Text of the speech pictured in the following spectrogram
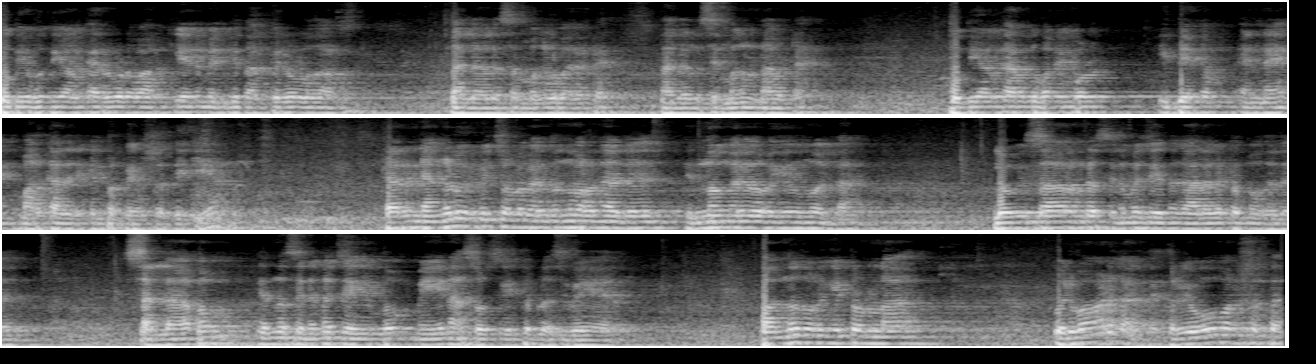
പുതിയ പുതിയ ആൾക്കാരുടെ വർക്ക് ചെയ്യാനും എനിക്ക് താല്പര്യമുള്ളതാണ്. നല്ല നല്ല സിനിമകൾ വരട്ടെ നല്ല നല്ല സിനിമകൾ ഉണ്ടാവട്ടെ. പുതിയ ആൾക്കാർ എന്ന് പറയുമ്പോൾ ഇദ്ദേഹം എന്നെ മറക്കാതിരിക്കാൻ പ്രത്യേകം ശ്രദ്ധിക്കുക കാരണം ഞങ്ങൾ ഒരുമിച്ചുള്ള ബന്ധം എന്ന് പറഞ്ഞാൽ ഇന്നൊന്നര തുടങ്ങിയതൊന്നുമല്ല. ലോഹി സാറിന്റെ സിനിമ ചെയ്യുന്ന കാലഘട്ടം മുതൽ സല്ലാപം എന്ന സിനിമ ചെയ്യുമ്പോൾ മെയിൻ അസോസിയേറ്റ് പ്ലസ് ആയിരുന്നു. അപ്പം അന്ന് തുടങ്ങിയിട്ടുള്ള ഒരുപാട് കാലത്ത് എത്രയോ വർഷത്തെ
